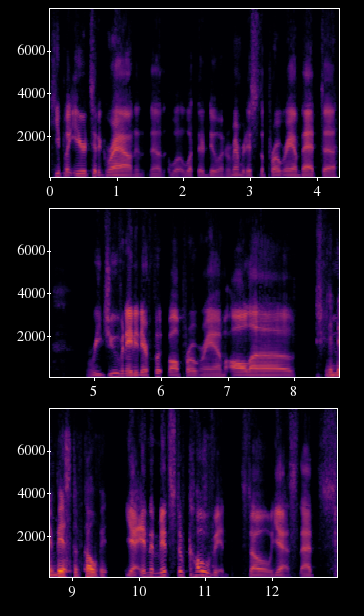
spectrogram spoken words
keep an ear to the ground and uh, what they're doing. Remember, this is the program that uh, rejuvenated their football program all of in the midst of COVID. yeah, in the midst of COVID. So yes, that's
